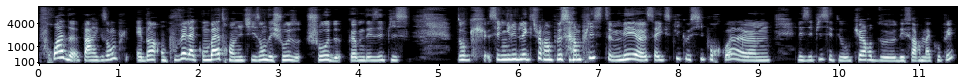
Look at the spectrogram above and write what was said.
froide par exemple, eh ben on pouvait la combattre en utilisant des choses chaudes comme des épices. Donc c'est une grille de lecture un peu simpliste, mais euh, ça explique aussi pourquoi euh, les épices étaient au cœur de, des pharmacopées.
